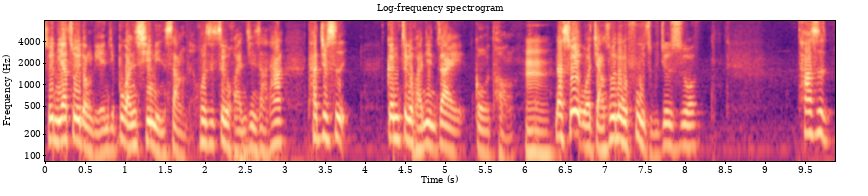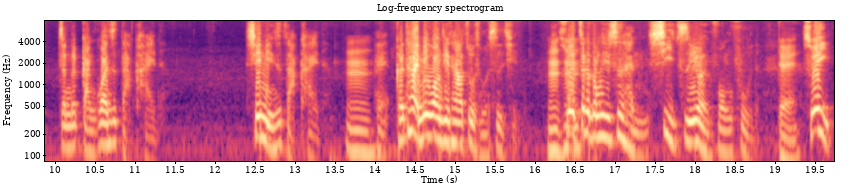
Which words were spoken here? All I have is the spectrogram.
所以你要做一种连接，不管是心灵上的，或是这个环境上，他他就是。跟这个环境在沟通，嗯，那所以我讲说那个富足，就是说，他是整个感官是打开的，心灵是打开的，嗯，嘿，可他也没有忘记他要做什么事情，嗯，所以这个东西是很细致又很丰富的，对，所以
